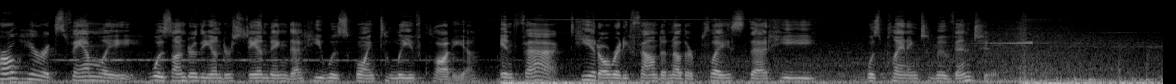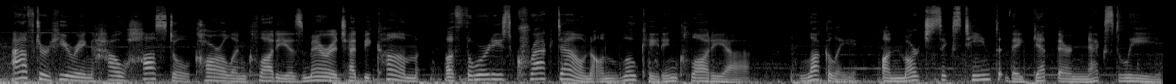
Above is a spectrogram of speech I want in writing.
Carl Hoerig's family was under the understanding that he was going to leave Claudia. In fact, he had already found another place that he was planning to move into. After hearing how hostile Carl and Claudia's marriage had become, authorities cracked down on locating Claudia. Luckily, on March 16th, they get their next lead.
